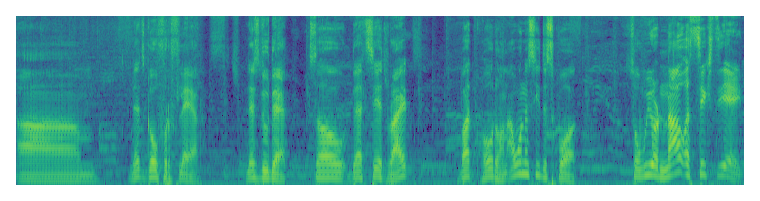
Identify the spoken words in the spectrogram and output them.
um, let's go for Flair. Let's do that. So that's it, right? But hold on, I want to see the squad. So we are now at 68.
